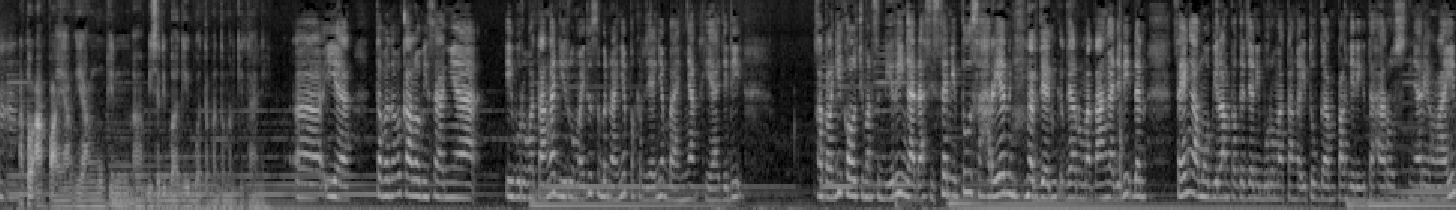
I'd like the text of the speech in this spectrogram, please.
Mm-mm. atau apa yang yang mungkin eh, bisa dibagi buat teman-teman kita nih? Eh, iya. Teman-teman kalau misalnya ibu rumah tangga di rumah itu sebenarnya pekerjaannya banyak ya. Jadi apalagi kalau cuma sendiri nggak ada asisten itu seharian ngerjain kerjaan rumah tangga. Jadi dan saya nggak mau bilang pekerjaan ibu rumah tangga itu gampang jadi kita harus nyari yang lain.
